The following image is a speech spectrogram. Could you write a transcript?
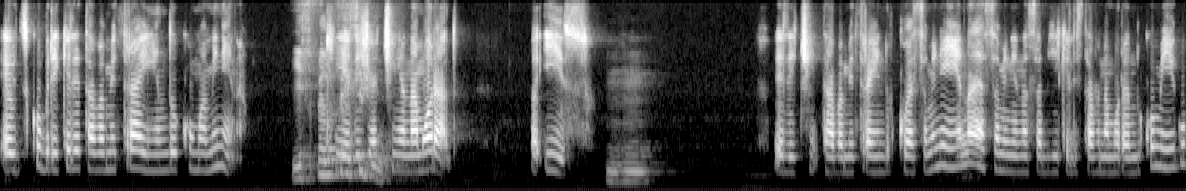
Eu descobri que ele tava me traindo com uma menina, Isso pelo que Facebook. ele já tinha namorado. Isso. Uhum. Ele estava me traindo com essa menina, essa menina sabia que ele estava namorando comigo,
